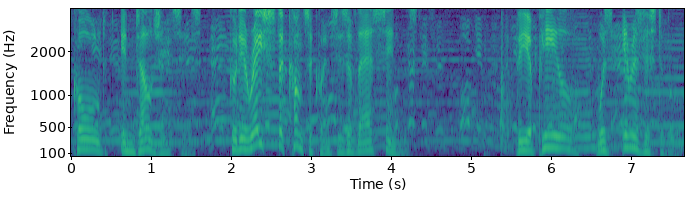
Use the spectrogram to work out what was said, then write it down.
called indulgences, could erase the consequences of their sins. The appeal was irresistible.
